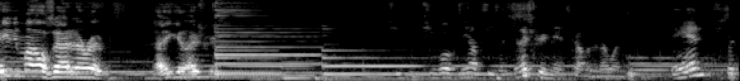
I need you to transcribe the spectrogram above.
eighty miles out of the river. How you get ice cream? She, she woke me up. She's like, the ice cream man's coming. And I went, and? She's like,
